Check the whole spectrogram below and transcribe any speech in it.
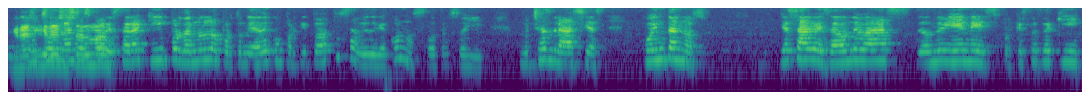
Gracias, Muchas gracias, por estar aquí, por darnos la oportunidad de compartir toda tu sabiduría con nosotros, oye. Muchas gracias. Cuéntanos, ya sabes, ¿a dónde vas? ¿De dónde vienes? ¿Por qué estás aquí?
